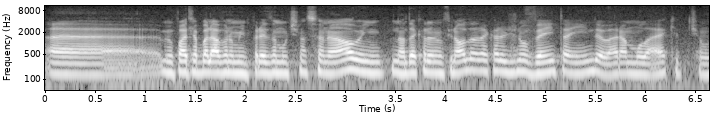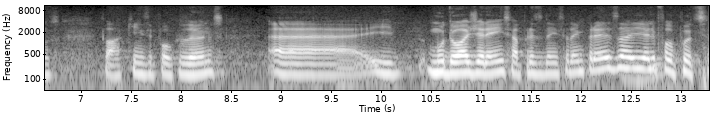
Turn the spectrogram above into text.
É, meu pai trabalhava numa empresa multinacional em, na década, no final da década de 90 ainda, eu era moleque, tinha uns lá, 15 e poucos anos, é, e mudou a gerência, a presidência da empresa, e ele falou, putz,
